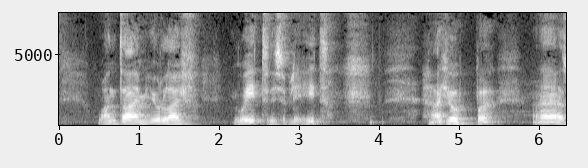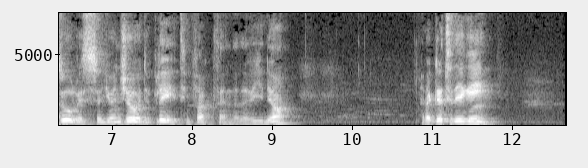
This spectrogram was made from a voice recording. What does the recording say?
one time in your life, ate this plate. I hope. Uh, as always you enjoy the plate in fact and the video. Have a great day again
